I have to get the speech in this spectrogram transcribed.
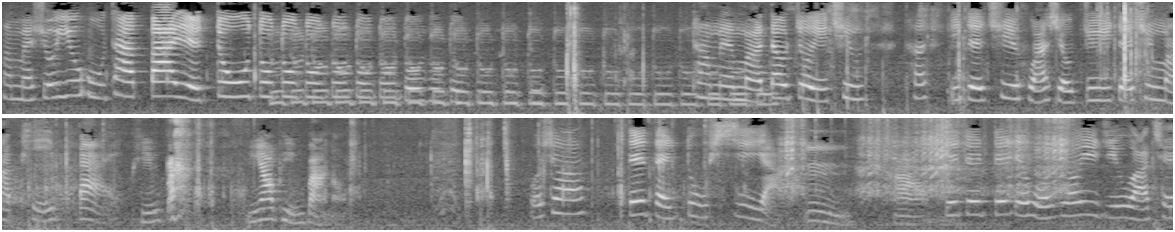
他们说一虎他爸也嘟嘟嘟嘟嘟嘟嘟嘟嘟嘟嘟嘟嘟嘟嘟嘟嘟嘟。他们买到这里去，他一得去滑手机，一得去买平板。平板？你要平板哦。我说：“得得读戏呀。”嗯，好。对对对对，我说一直往前，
